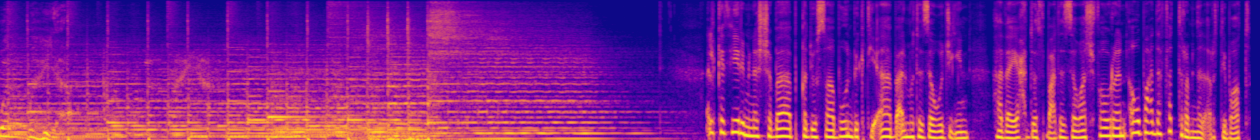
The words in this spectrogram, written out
هو وهي الكثير من الشباب قد يصابون باكتئاب المتزوجين. هذا يحدث بعد الزواج فورا أو بعد فترة من الارتباط.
